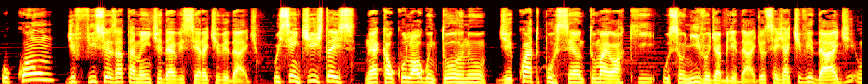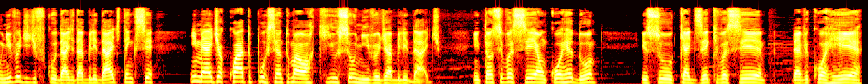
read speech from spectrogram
o quão difícil exatamente deve ser a atividade? Os cientistas né, calculam algo em torno de 4% maior que o seu nível de habilidade. Ou seja, a atividade, o nível de dificuldade da habilidade tem que ser, em média, 4% maior que o seu nível de habilidade. Então, se você é um corredor, isso quer dizer que você deve correr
